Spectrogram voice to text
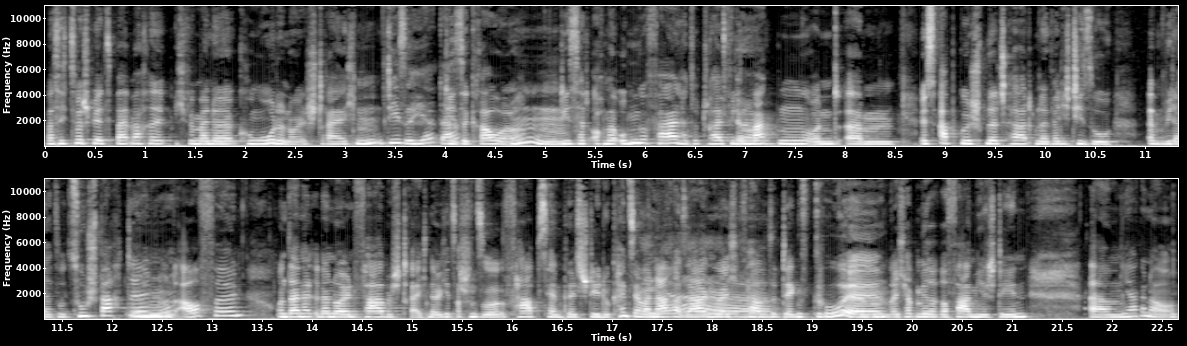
Was ich zum Beispiel jetzt bald mache, ich will meine Kommode neu streichen. Diese hier, da? Diese graue, die ist halt auch mal umgefallen, hat total viele Ja. Macken und ähm, ist abgesplittert und dann werde ich die so ähm, wieder so zuspachteln Mhm. und auffüllen und dann halt in einer neuen Farbe streichen. Da habe ich jetzt auch schon so Farbsamples stehen. Du kannst ja mal Ja. nachher sagen, welche Farbe du denkst. Cool. Ähm, weil ich habe mehrere Farben hier stehen. Ähm, ja, genau.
